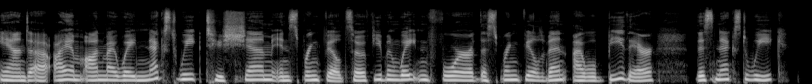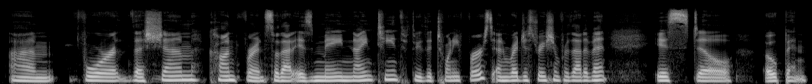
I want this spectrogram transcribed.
And uh, I am on my way next week to Shem in Springfield. So if you've been waiting for the Springfield event, I will be there this next week um, for the Shem conference. So that is May 19th through the 21st. And registration for that event is still open.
